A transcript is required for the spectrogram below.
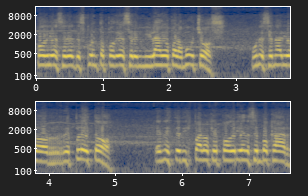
Podría ser el descuento, podría ser el milagro para muchos. Un escenario repleto en este disparo que podría desembocar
